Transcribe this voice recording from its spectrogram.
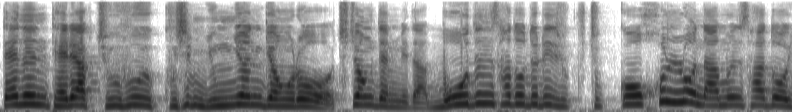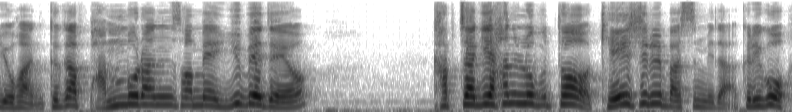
때는 대략 주후 96년경으로 추정됩니다. 모든 사도들이 죽고 홀로 남은 사도 요한, 그가 반모라는 섬에 유배되어 갑자기 하늘로부터 계시를 받습니다. 그리고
